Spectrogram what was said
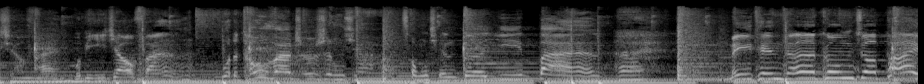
较烦。我比较烦，我的头发只剩下从前的一半。唉，每天的工作排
